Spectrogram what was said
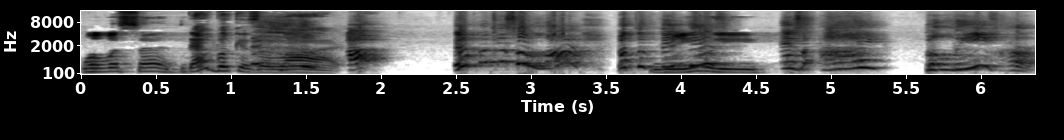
What was said? That book is a lot. I, that book is a lot. But the thing Really? is, is I believe her.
